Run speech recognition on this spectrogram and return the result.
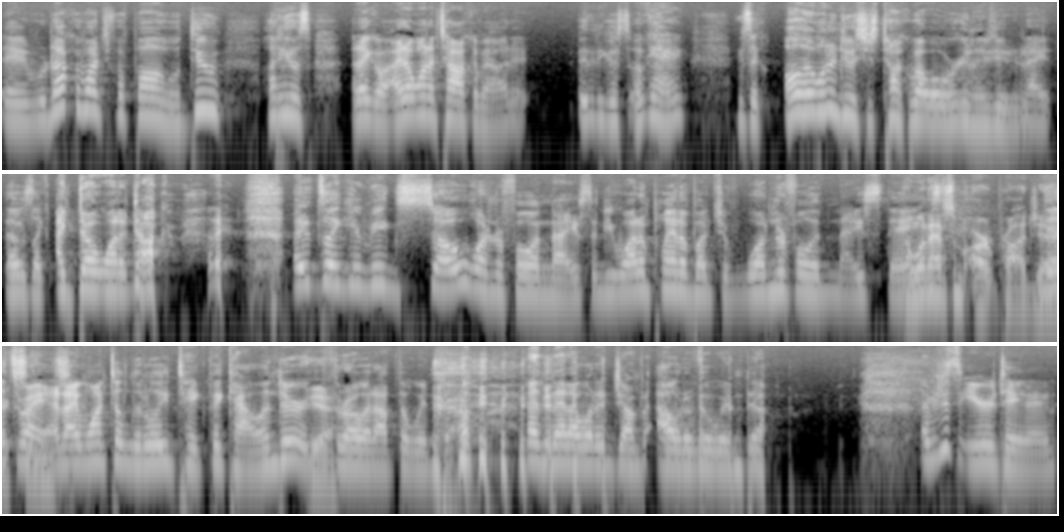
and we're not gonna watch football. We'll do adios. And I go, I don't want to talk about it. And then he goes, Okay. He's like, all I want to do is just talk about what we're gonna do tonight. I was like, I don't want to talk about it. It's like you're being so wonderful and nice, and you want to plan a bunch of wonderful and nice things. I want to have some art projects. That's right. And I want to literally take the calendar and Yeah. throw it out the window. and then I want to jump out of the window. I'm just irritated.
